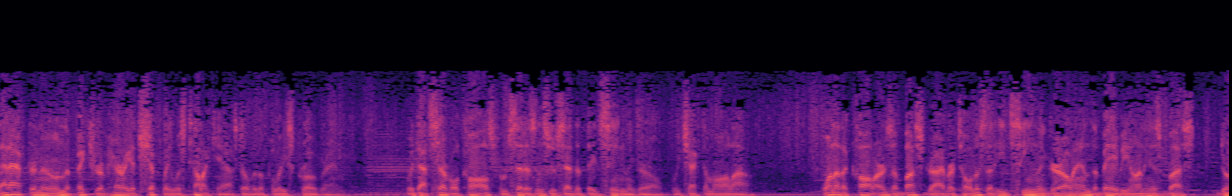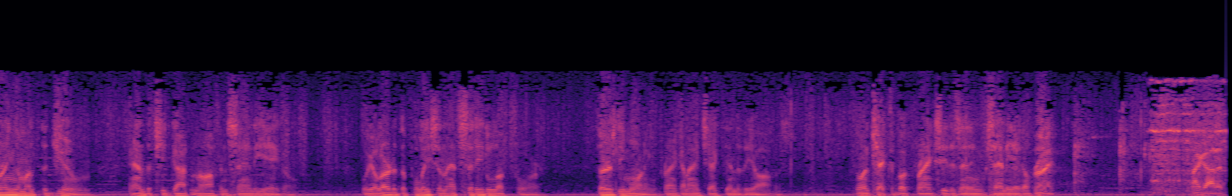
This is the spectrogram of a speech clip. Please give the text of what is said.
That afternoon, the picture of Harriet Shipley was telecast over the police program. We got several calls from citizens who said that they'd seen the girl. We checked them all out. One of the callers, a bus driver, told us that he'd seen the girl and the baby on his bus during the month of June, and that she'd gotten off in San Diego. We alerted the police in that city to look for her. Thursday morning, Frank and I checked into the office. You want to check the book, Frank, see if there's anything from San Diego? Right. I got it.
